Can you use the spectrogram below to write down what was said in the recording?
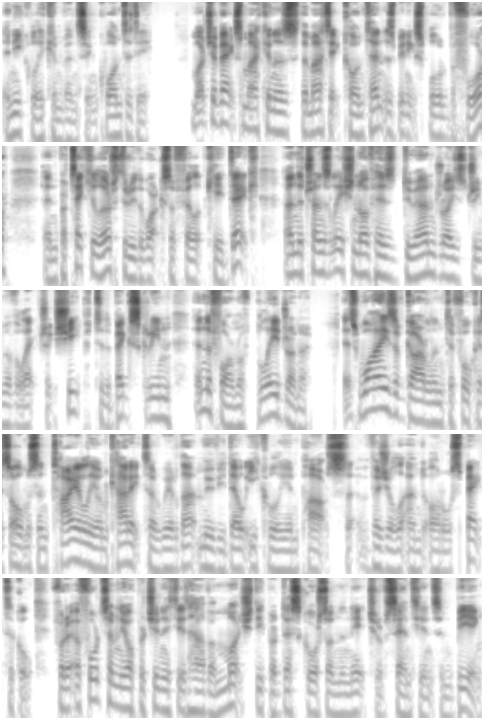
in equally convincing quantity. Much of Ex Machina's thematic content has been explored before, in particular through the works of Philip K. Dick and the translation of his Do Androids Dream of Electric Sheep to the big screen in the form of Blade Runner. It's wise of Garland to focus almost entirely on character where that movie dealt equally in parts visual and oral spectacle, for it affords him the opportunity to have a much deeper discourse on the nature of sentience and being.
